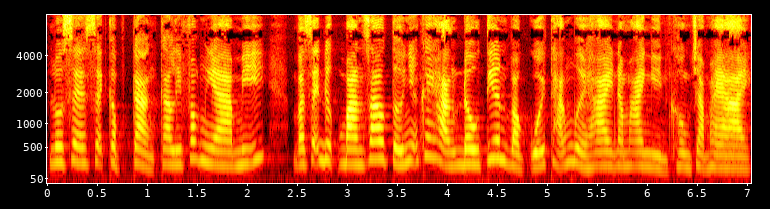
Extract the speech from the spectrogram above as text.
lô xe sẽ cập cảng California, Mỹ và sẽ được bàn giao tới những khách hàng đầu tiên vào cuối tháng 12 năm 2022.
